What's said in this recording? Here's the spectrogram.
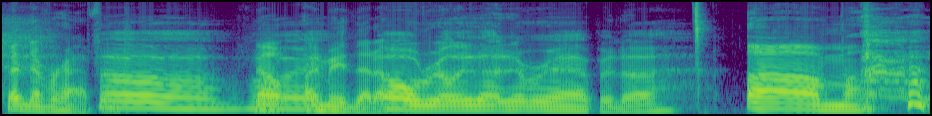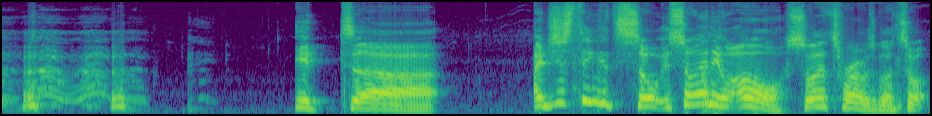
That never happened. no, I made that up. Oh, really? That never happened, huh? it uh i just think it's so so anyway oh so that's where i was going. So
